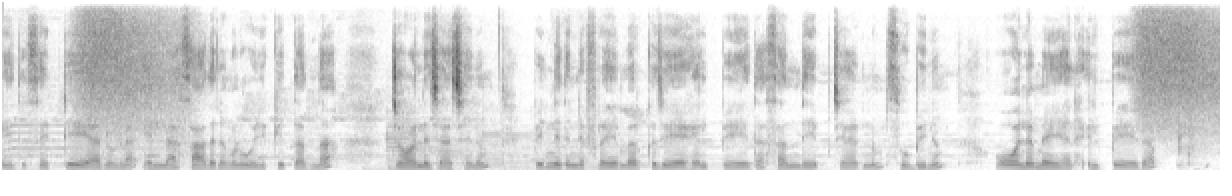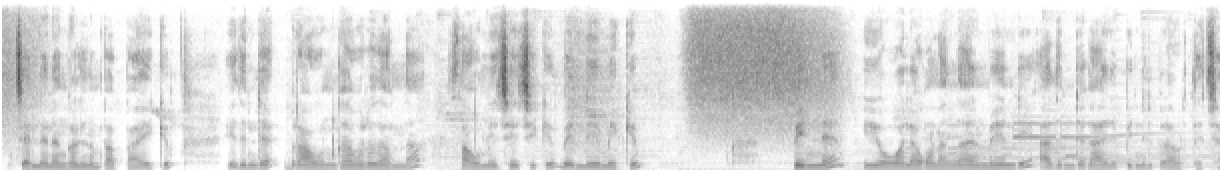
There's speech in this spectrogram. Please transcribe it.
ഇത് സെറ്റ് ചെയ്യാനുള്ള എല്ലാ സാധനങ്ങളും ഒരുക്കി തന്ന ജോലചാച്ചനും പിന്നെ ഇതിന്റെ ഫ്രെയിം വർക്ക് ചെയ്യാൻ ഹെൽപ്പ് ചെയ്ത സന്ദീപ് ചേട്ടനും സുബിനും ഓല മേയാൻ ഹെൽപ്പ് ചെയ്ത ചെല്ലനങ്ങളിനും പപ്പായയ്ക്കും ഇതിന്റെ ബ്രൗൺ കവർ തന്ന സൗമ്യ ചേച്ചിക്കും വല്യമ്മയ്ക്കും. പിന്നെ ഈ ഓല ഉണങ്ങാൻ വേണ്ടി അതിന്റെ കാര്യം പിന്നിൽ പ്രവർത്തിച്ച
